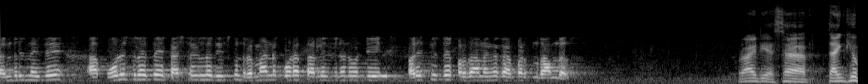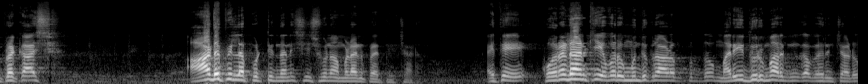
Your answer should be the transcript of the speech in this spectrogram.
తండ్రిని అయితే ఆ పోలీసులు అయితే కస్టడీలో తీసుకుని రిమాండ్ కూడా తరలించినటువంటి పరిస్థితి ప్రధానంగా కనపడుతుంది. Ramdas right yes thank you Prakash ఆడపిల్ల పుట్టిందని శిశువును అమ్మడానికి ప్రయత్నించాడు. అయితే కొనడానికి ఎవరు ముందుకు రావడంతో మరీ దుర్మార్గంగా వివరించాడు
